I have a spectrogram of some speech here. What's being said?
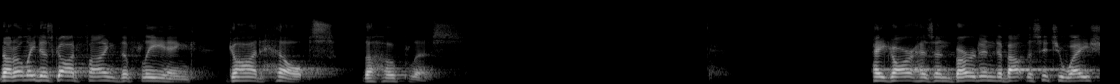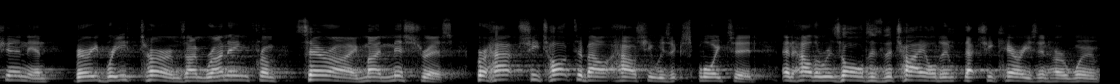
Not only does God find the fleeing, God helps the hopeless. Hagar has unburdened about the situation in very brief terms. I'm running from Sarai, my mistress. Perhaps she talked about how she was exploited and how the result is the child that she carries in her womb.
